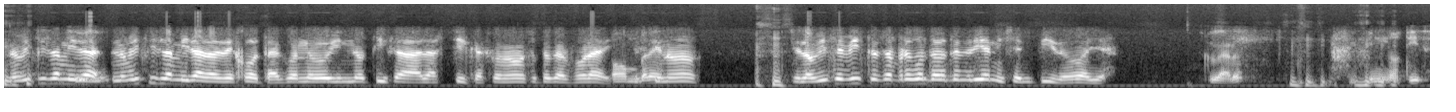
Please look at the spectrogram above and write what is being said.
¿No visteis la, mira- ¿No visteis la mirada de Jota cuando hipnotiza a las chicas cuando vamos a tocar por ahí? Hombre. Es que no, si lo hubiese visto esa pregunta no tendría ni sentido, vaya. Claro. Hipnotiza.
